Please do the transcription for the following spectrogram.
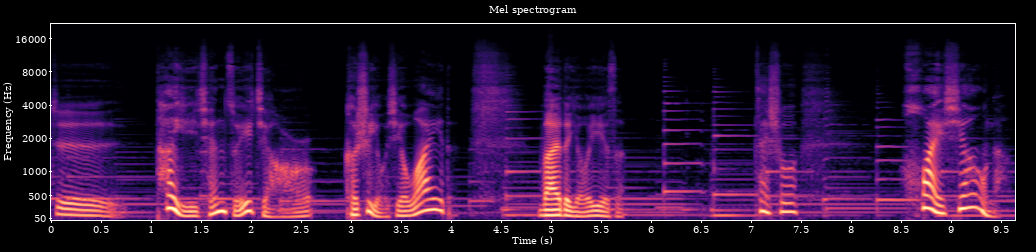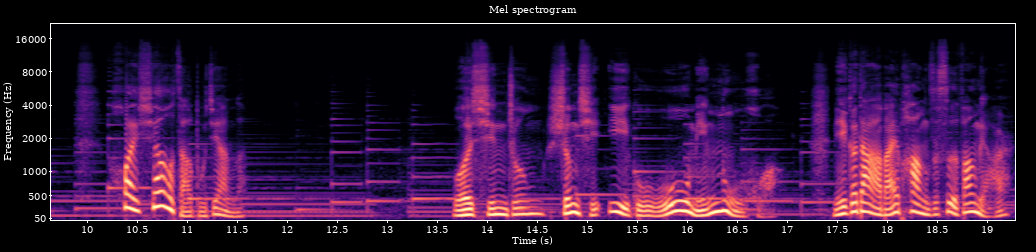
这他以前嘴角可是有些歪的，歪的有意思。再说，坏笑呢？坏笑咋不见了？”我心中升起一股无名怒火：“你个大白胖子，四方脸儿，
